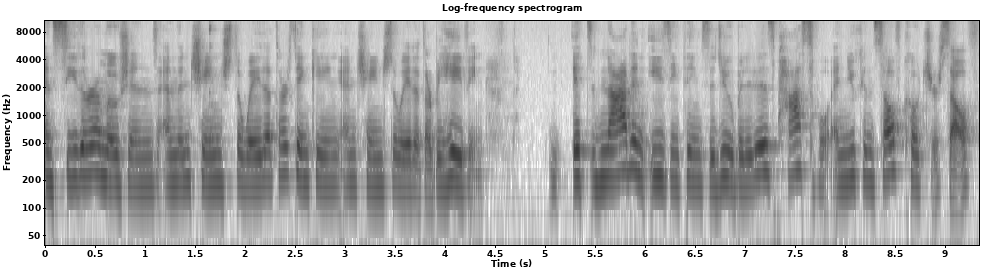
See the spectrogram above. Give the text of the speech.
and see their emotions and then change the way that they're thinking and change the way that they're behaving it's not an easy thing to do, but it is possible. And you can self coach yourself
